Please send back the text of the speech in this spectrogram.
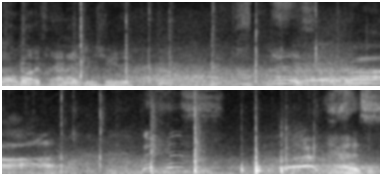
so much, man. I appreciate it. Fuck yes. Ah! Yes.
